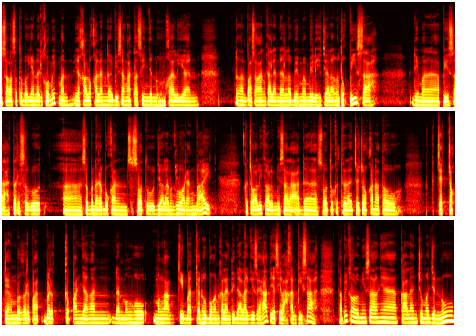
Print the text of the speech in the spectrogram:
salah satu bagian dari komitmen. Ya kalau kalian nggak bisa ngatasin jenuh kalian dengan pasangan kalian dan lebih memilih jalan untuk pisah di mana pisah tersebut uh, sebenarnya bukan sesuatu jalan keluar yang baik. Kecuali kalau misalnya ada suatu ketidakcocokan atau cekcok yang berkepanjangan dan mengakibatkan hubungan kalian tidak lagi sehat ya silahkan pisah. Tapi kalau misalnya kalian cuma jenuh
